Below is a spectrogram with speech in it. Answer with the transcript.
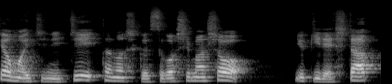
今日も一日楽しく過ごしましょう。ゆきでした。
